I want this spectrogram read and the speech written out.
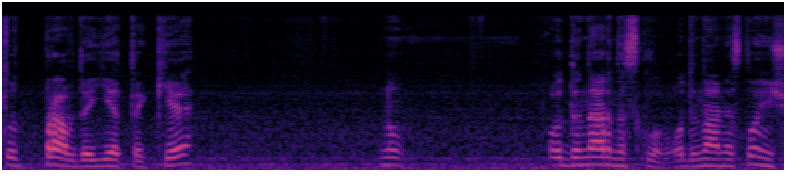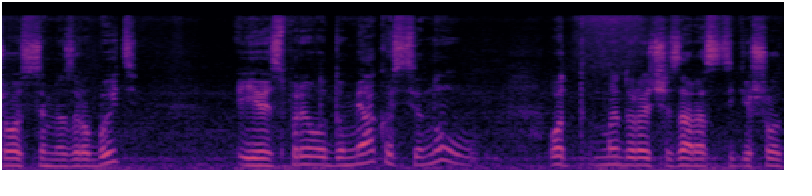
тут правда є таке. Ну, одинарне скло. Одинарне скло, нічого з цим не зробить. І з приводу м'якості, ну, от ми, до речі, зараз тільки що,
